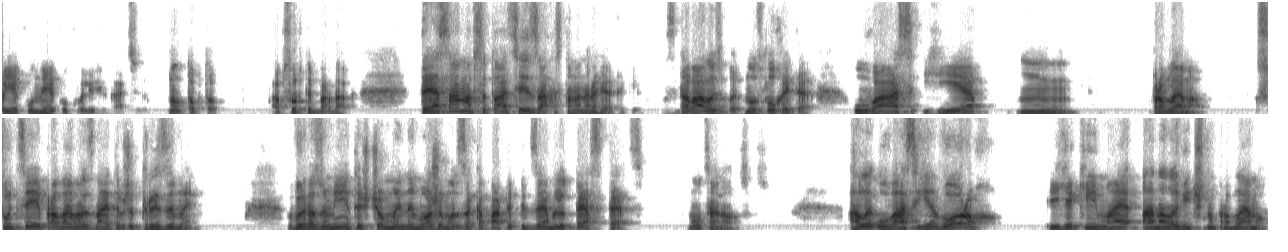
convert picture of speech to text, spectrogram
яку не яку кваліфікацію. Ну тобто, абсурд і бардак. Те саме в ситуації з захистом енергетики. Здавалось би, ну слухайте, у вас є м, проблема. Суть цієї проблеми, ви знаєте, вже три зими. Ви розумієте, що ми не можемо закопати під землю ТЕЦ ТЕЦ. Ну, це нонсенс. Але у вас є ворог, який має аналогічну проблему.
